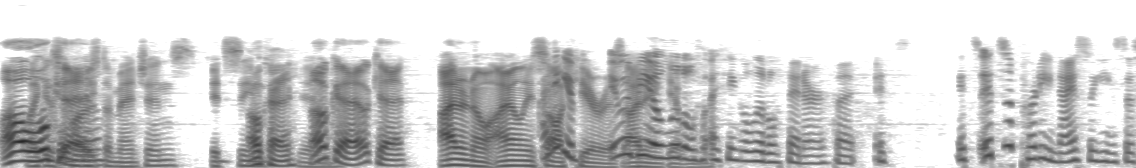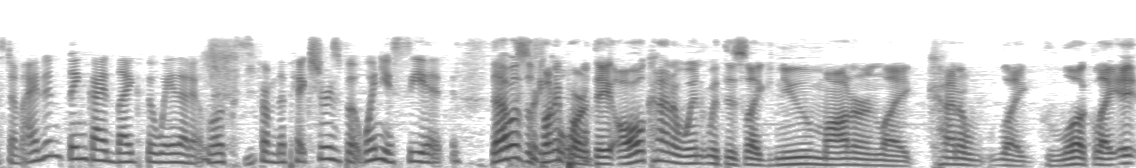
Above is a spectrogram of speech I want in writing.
Oh, like, okay. As far as dimensions, it seems. Okay. yeah. Okay, okay. I don't know. I only I saw think it, Cira's. it would I be a didn't get little, one. I think, a little thinner, but it's it's it's a pretty nice looking system. I didn't think I'd like the way that it looks from the pictures, but when you see it, it's That was the funny cool. part. They all kind of went with this like new modern like kind of like look. Like it,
